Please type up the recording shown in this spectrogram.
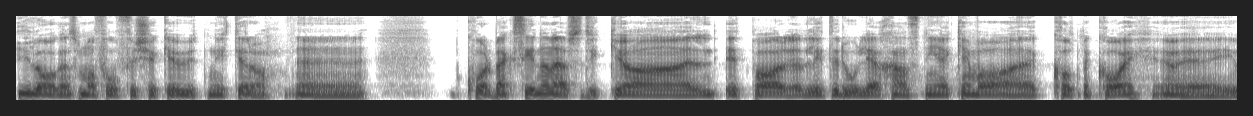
i lagen som man får försöka utnyttja då. Eh, Quarterback-sidan där så tycker jag ett par lite roliga chansningar kan vara Colt McCoy eh,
